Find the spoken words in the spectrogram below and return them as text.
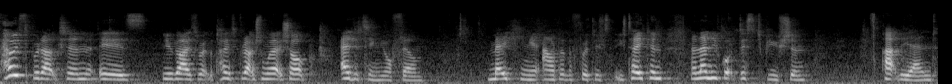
Post production is you guys were at the post production workshop editing your film, making it out of the footage that you've taken, and then you've got distribution at the end,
